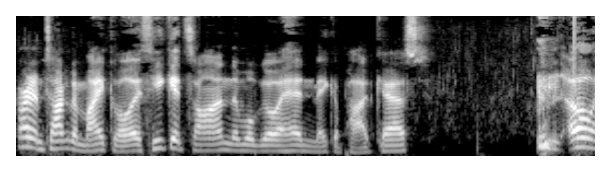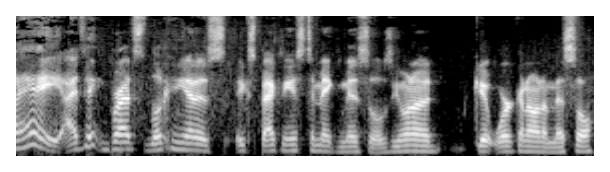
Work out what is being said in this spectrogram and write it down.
All right, I'm talking to Michael. If he gets on, then we'll go ahead and make a podcast. oh, hey, I think Brett's looking at us, expecting us to make missiles. You want to get working on a missile?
